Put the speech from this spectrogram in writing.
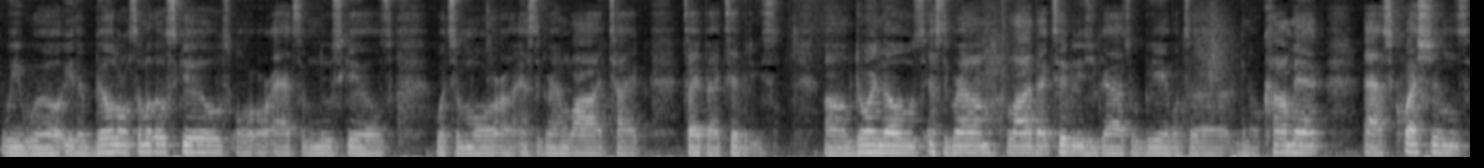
we will either build on some of those skills or, or add some new skills with some more uh, Instagram live type type activities. Um, during those Instagram live activities, you guys will be able to you know comment, ask questions.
